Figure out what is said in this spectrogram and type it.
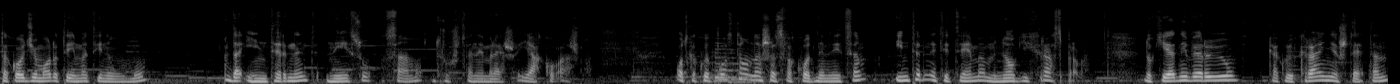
takođe morate imati na umu da internet nisu samo društvene mreže, jako važno. Otkako je postao naša svakodnevnica, internet je tema mnogih rasprava. Dok jedni veruju kako je krajnje štetan,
